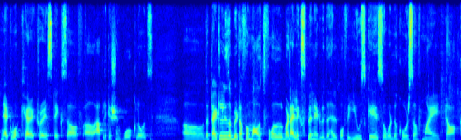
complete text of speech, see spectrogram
network characteristics of uh, application workloads. Uh, the title is a bit of a mouthful, but I'll explain it with the help of a use case over the course of my talk.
